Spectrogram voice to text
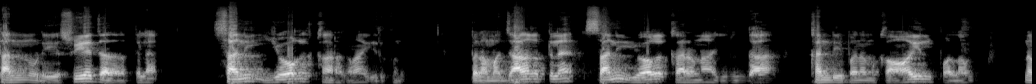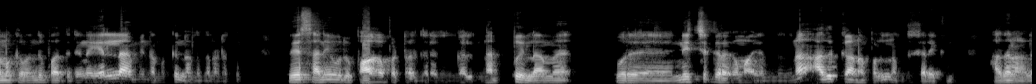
தன்னுடைய சுய ஜாதகத்தில் சனி யோகக்காரகனா இருக்கணும். இப்ப நம்ம ஜாதகத்துல சனி யோகக்காரனாக இருந்தா கண்டிப்பா நமக்கு ஆயுள் பழம் நமக்கு வந்து பார்த்துட்டீங்கன்னா எல்லாமே நமக்கு நல்லது நடக்கும். இதே சனி ஒரு பாகப்பட்ட கிரகங்கள் நட்பு இல்லாம ஒரு நீச்ச கிரகமா இருந்ததுன்னா அதுக்கான பலன் நமக்கு கிடைக்கும். அதனால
